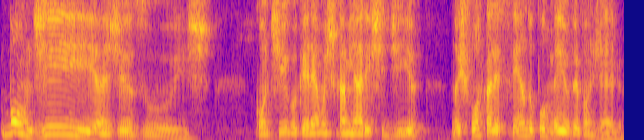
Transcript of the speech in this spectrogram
Bom dia, Jesus. Contigo queremos caminhar este dia, nos fortalecendo por meio do Evangelho.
